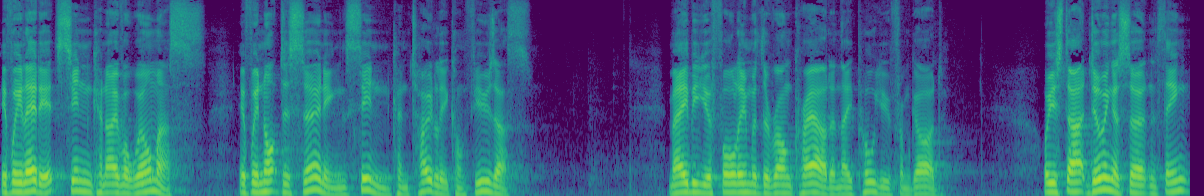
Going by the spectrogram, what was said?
If we let it, sin can overwhelm us. If we're not discerning, sin can totally confuse us. Maybe you fall in with the wrong crowd and they pull you from God. Or you start doing a certain thing,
